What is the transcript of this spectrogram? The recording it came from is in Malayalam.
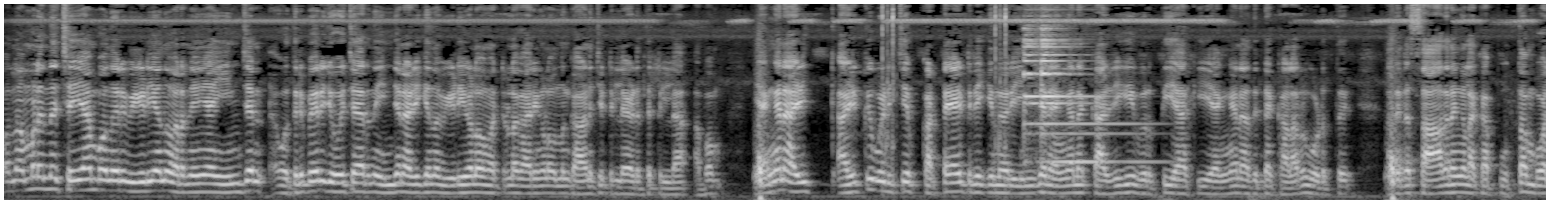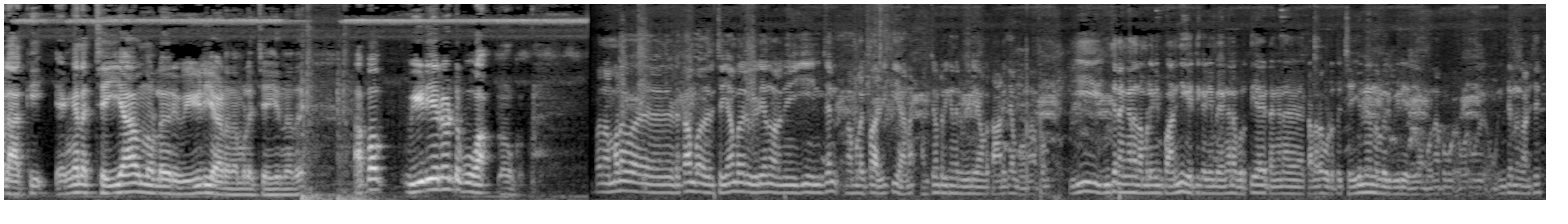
അപ്പൊ നമ്മൾ ഇന്ന് ചെയ്യാൻ പോകുന്ന ഒരു വീഡിയോ എന്ന് പറഞ്ഞു കഴിഞ്ഞാൽ ഇഞ്ചൻ ഒത്തിരി പേര് ചോദിച്ചായിരുന്നു ഇഞ്ചൻ അഴിക്കുന്ന വീഡിയോകളോ മറ്റുള്ള കാര്യങ്ങളോ ഒന്നും കാണിച്ചിട്ടില്ല എടുത്തിട്ടില്ല. അപ്പം എങ്ങനെ അഴി അഴുക്ക് പിടിച്ച് കട്ടയായിട്ടിരിക്കുന്ന ഒരു ഇഞ്ചൻ എങ്ങനെ കഴുകി വൃത്തിയാക്കി എങ്ങനെ അതിന്റെ കളർ കൊടുത്ത് അതിന്റെ സാധനങ്ങളൊക്കെ പുത്തം പോലാക്കി എങ്ങനെ ചെയ്യാമെന്നുള്ള ഒരു വീഡിയോ ആണ് നമ്മൾ ചെയ്യുന്നത്. അപ്പൊ വീഡിയോയിലോട്ട് പോവാം നമുക്ക്. അപ്പോൾ നമ്മൾ എടുക്കാൻ ചെയ്യാൻ പോകുന്ന വീഡിയോ എന്ന് പറഞ്ഞാൽ ഈ ഇഞ്ചൻ നമ്മളിപ്പോൾ അഴിക്കുകയാണ്. അഴിച്ചുകൊണ്ടിരിക്കുന്ന വീഡിയോ നമ്മൾ കാണിക്കാൻ പോകുന്നത് അപ്പം ഈ ഇഞ്ചൻ എങ്ങനെ നമ്മൾ ഇനി പണി കയറ്റി കഴിയുമ്പോൾ എങ്ങനെ വൃത്തിയായിട്ട് എങ്ങനെ കളർ കൊടുത്ത് ചെയ്യുന്നതെന്നുള്ളൊരു വീഡിയോ ചെയ്യാൻ പോകുന്നത് അപ്പോൾ ഇഞ്ചൻ കാണിച്ച്.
